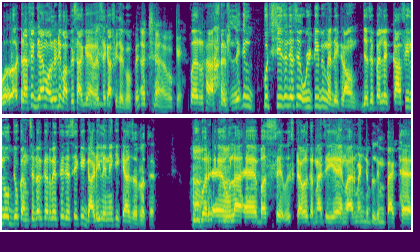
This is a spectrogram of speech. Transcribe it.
वो ट्रैफ़िक जैम ऑलरेडी वापस आ गए हैं वैसे काफ़ी जगहों पे। अच्छा ओके पर हाँ लेकिन कुछ चीज़ें जैसे उल्टी भी मैं देख रहा हूँ। जैसे पहले काफ़ी लोग जो कंसिडर कर रहे थे जैसे कि गाड़ी लेने की क्या ज़रूरत है? हाँ, उबर है हाँ। ओला है बस से ट्रेवल करना चाहिए एनवायरमेंट इम्पैक्ट है।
